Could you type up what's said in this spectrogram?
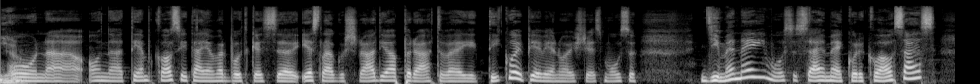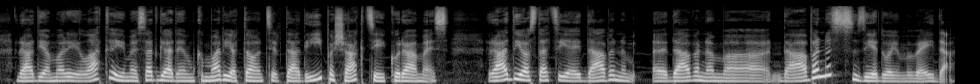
Jā. Un, un tiem klausītājiem, varbūt, kas ieslēguši radioaparātu vai tikko ir pievienojušies mūsu ģimenei, mūsu saimē, kuri klausās, rādījām arī Latviju. Mēs atgādājam, ka maratons ir tāda īpaša akcija, kurā mēs radiostacijai dāvanam, dāvanam dāvanas ziedojuma veidā.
